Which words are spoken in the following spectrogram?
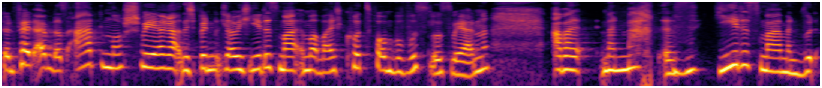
dann fällt einem das Atmen noch schwerer. Also ich bin, glaube ich, jedes Mal immer war ich kurz vorm Bewusstloswerden. Aber man macht es. Mhm. Jedes Mal, man wird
